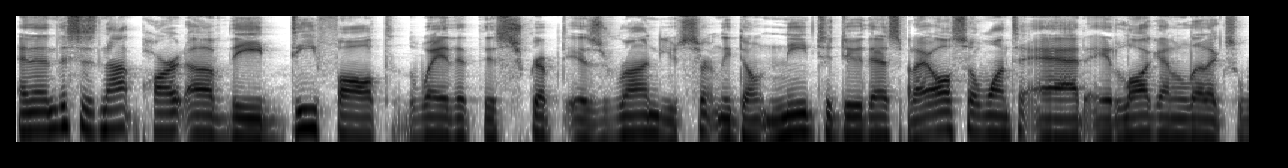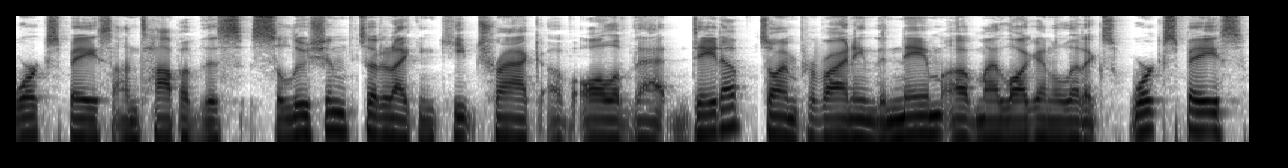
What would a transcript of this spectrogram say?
And then this is not part of the default, the way that this script is run. You certainly don't need to do this, but I also want to add a log analytics workspace on top of this solution so that I can keep track of all of that data. So I'm providing the name of my log analytics workspace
